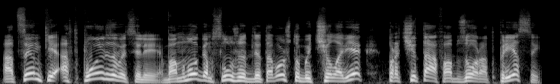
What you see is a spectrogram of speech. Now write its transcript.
Оценки от пользователей во многом служат для того, чтобы человек, прочитав обзор от прессы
